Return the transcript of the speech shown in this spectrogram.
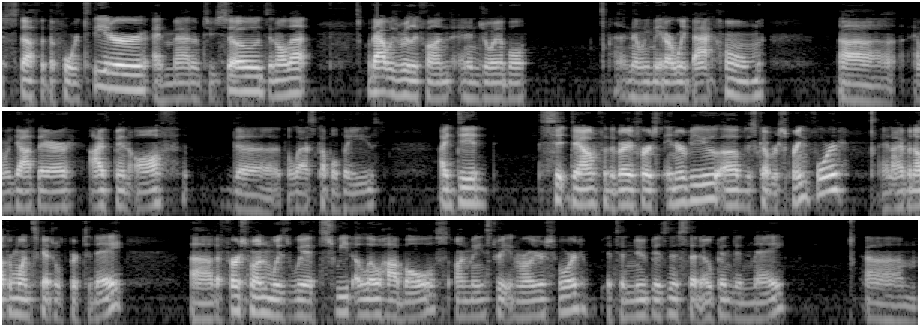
stuff at the Ford's Theater and Madame Tussauds and all that. That was really fun and enjoyable. And then we made our way back home, uh, and we got there. I've been off the the last couple days. I did sit down for the very first interview of Discover Springford, and I have another one scheduled for today. Uh, the first one was with Sweet Aloha Bowls on Main Street in Royersford. It's a new business that opened in May. Um,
